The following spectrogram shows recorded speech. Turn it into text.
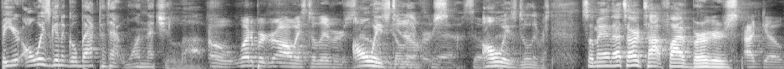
but you're always going to go back to that one that you love. oh, Whataburger always delivers. Always you know? delivers. Yeah, so Always delivers. So man, that's our top five burgers. I'd go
